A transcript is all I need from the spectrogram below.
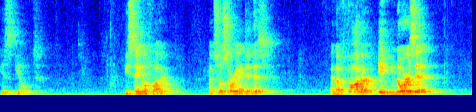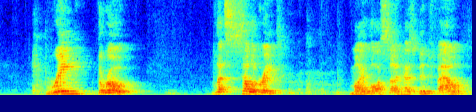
his guilt. He's saying, Oh, Father, I'm so sorry I did this. And the father ignores it. Bring the robe. Let's celebrate. My lost son has been found.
